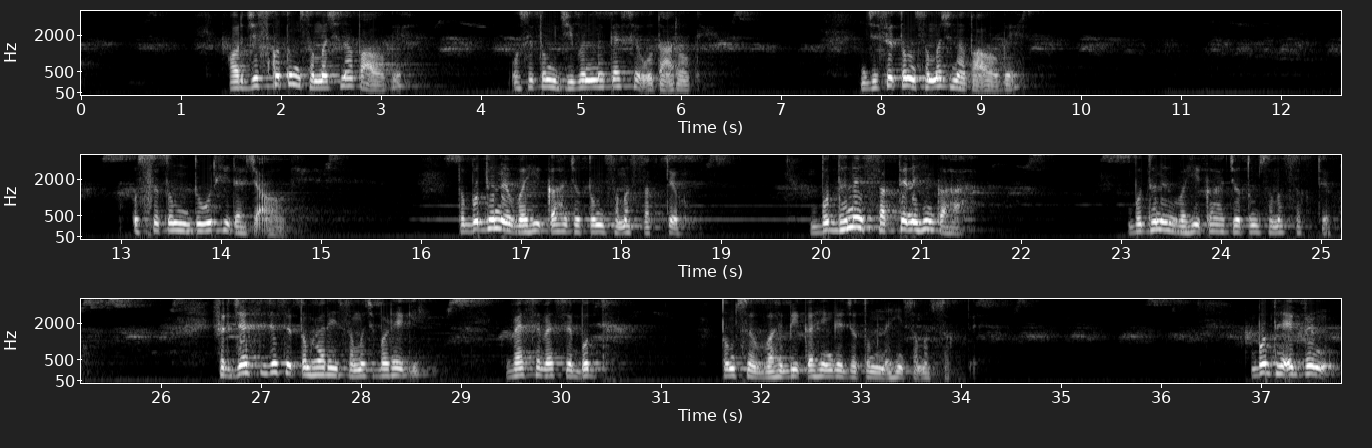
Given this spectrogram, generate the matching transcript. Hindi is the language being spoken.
और जिसको तुम समझ ना पाओगे उसे तुम जीवन में कैसे उतारोगे? जिसे तुम समझ ना पाओगे, उससे तुम दूर ही रह जाओगे। तो बुद्ध ने वही कहा जो तुम समझ सकते हो। बुद्ध ने सत्य नहीं कहा। बुद्ध ने वही कहा जो तुम समझ सकते हो। फिर जैसे जैसे तुम्हारी समझ बढ़ेगी, वैसे वैसे बुद्ध तुमसे वह भी कहेंगे जो तुम नहीं समझ सकते। बुद्ध एक दिन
